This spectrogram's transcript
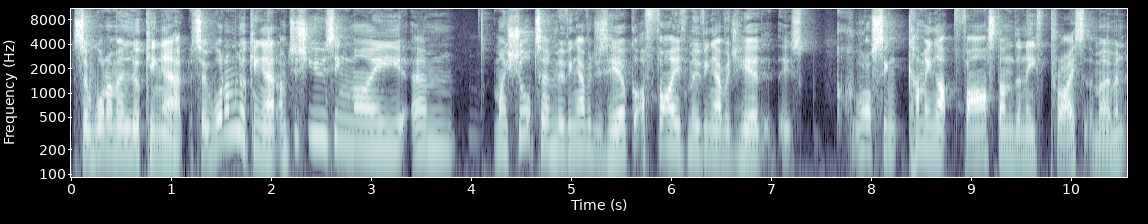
so what am I looking at? So what I'm looking at, I'm just using my um, my short-term moving averages here. I've got a five moving average here. It's crossing, coming up fast underneath price at the moment.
